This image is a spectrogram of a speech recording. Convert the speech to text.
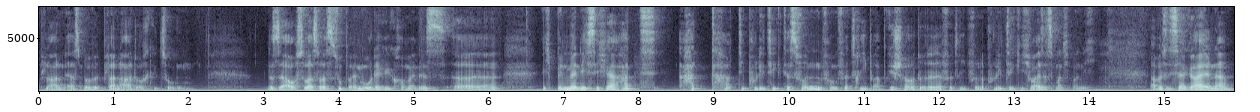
Plan, erstmal wird Plan A durchgezogen. Das ist auch sowas, was super in Mode gekommen ist. Äh, ich bin mir nicht sicher, hat, hat, hat die Politik das von, vom Vertrieb abgeschaut oder der Vertrieb von der Politik? Ich weiß es manchmal nicht. Aber es ist ja geil, ne?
